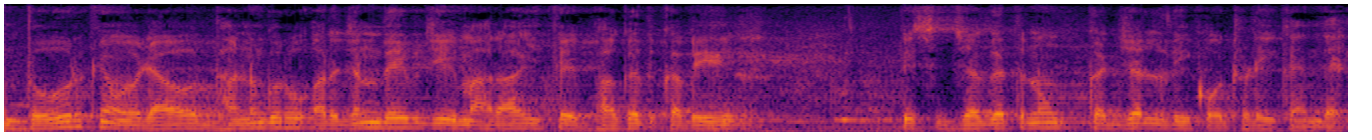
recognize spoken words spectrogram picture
ਦੂਰ ਕਿਉਂ ਜਾਓ? ਧੰਨ ਗੁਰੂ ਅਰਜਨ ਦੇਵ ਜੀ ਮਹਾਰਾਜ ਤੇ ਭਗਤ ਕਬੀਰ ਇਸ ਜਗਤ ਨੂੰ ਕਜਲ ਦੀ ਕੋਠੜੀ ਕਹਿੰਦੇ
